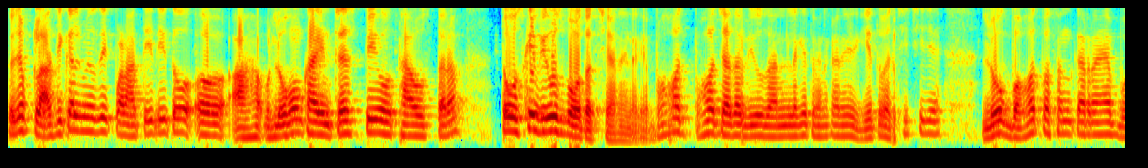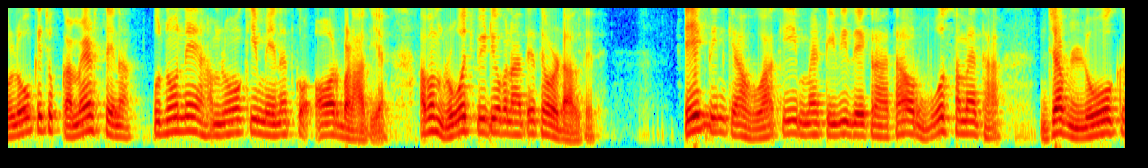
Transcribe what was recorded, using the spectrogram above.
तो जब क्लासिकल म्यूज़िक पढ़ाती थी तो लोगों का इंटरेस्ट भी था उस तरफ़ तो उसके व्यूज़ बहुत अच्छे आने लगे। बहुत बहुत ज़्यादा व्यूज़ आने लगे तो मैंने कहा ये तो अच्छी चीज़ है। लोग बहुत पसंद कर रहे हैं। वो लोगों के जो कमेंट्स थे ना, उन्होंने हम लोगों की मेहनत को और बढ़ा दिया। अब हम रोज़ वीडियो बनाते थे और डालते थे। एक दिन क्या हुआ कि मैं टीवी देख रहा था और वो समय था जब लोग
